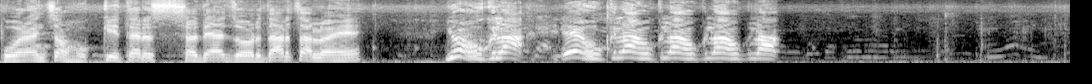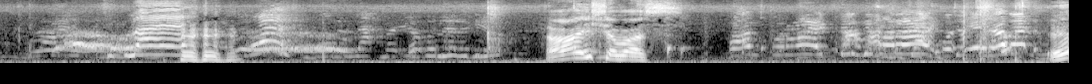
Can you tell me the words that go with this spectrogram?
पोरांचा हॉकी तर सध्या जोरदार चालू आहे. यो हुकला. ए हुकला हुकला हुकला हुकला. आय शबास. ए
